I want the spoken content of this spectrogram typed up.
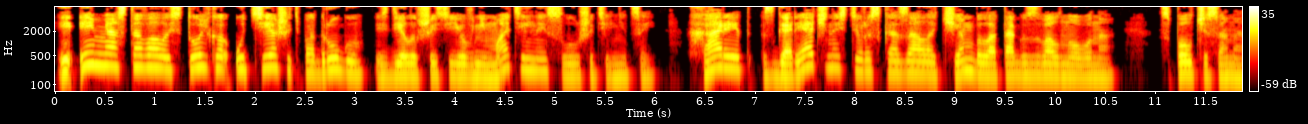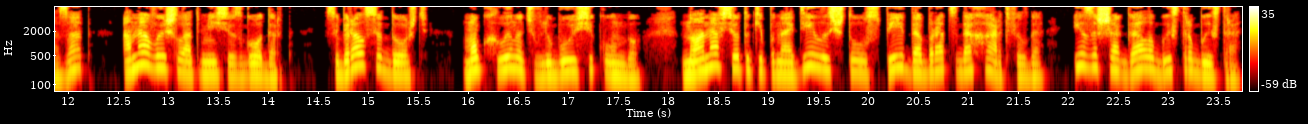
и Эмми оставалось только утешить подругу, сделавшись ее внимательной слушательницей. Харриет с горячностью рассказала, чем была так взволнована. С полчаса назад она вышла от миссис Годдард. Собирался дождь, мог хлынуть в любую секунду, но она все таки понадеялась, что успеет добраться до Хартфилда и зашагала быстро-быстро.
